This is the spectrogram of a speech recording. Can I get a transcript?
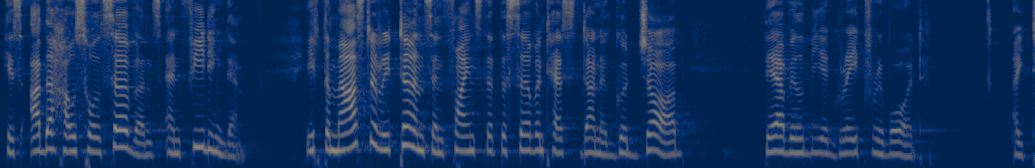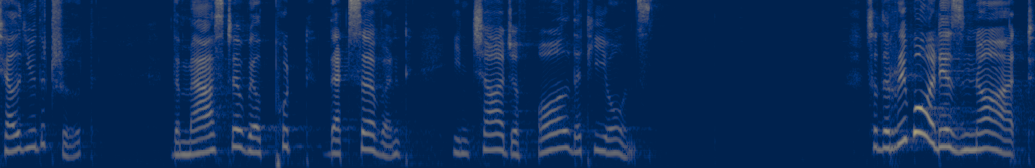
his other household servants and feeding them. If the master returns and finds that the servant has done a good job, there will be a great reward. I tell you the truth, the master will put that servant in charge of all that he owns. So the reward is not,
